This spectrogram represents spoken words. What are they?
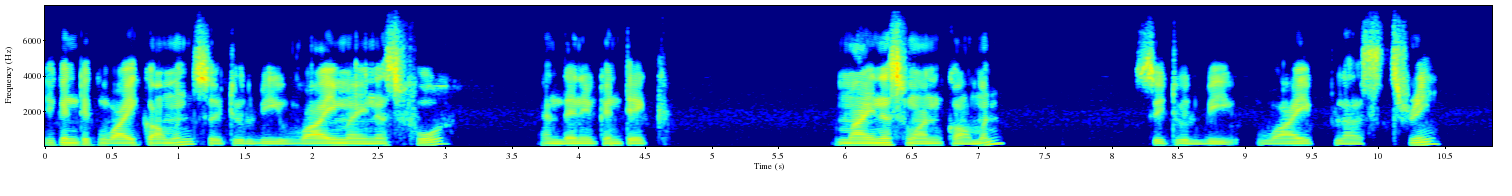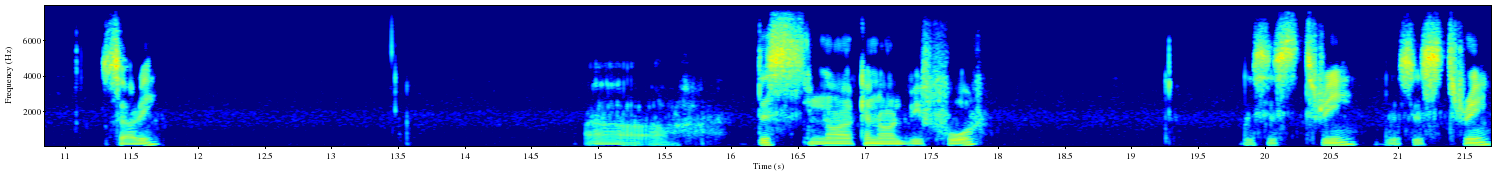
you can take y common so it will be y minus 4 and then you can take minus 1 common. So it will be y plus 3 sorry. Uh, this no, cannot be 4 this is 3 this is 3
